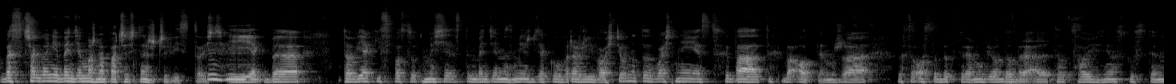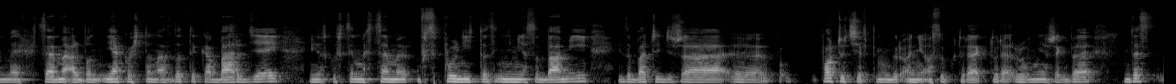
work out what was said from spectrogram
bez czego nie będzie można patrzeć na rzeczywistość. Mhm. I jakby to w jaki sposób my się z tym będziemy zmierzyć, jaką wrażliwością, no to właśnie jest chyba, to chyba o tym, że że są osoby, które mówią, dobra, ale to coś w związku z tym my chcemy, albo jakoś to nas dotyka bardziej, w związku z tym my chcemy wspólnić to z innymi osobami i zobaczyć, że y, poczuć się w tym gronie osób, które, które również jakby, to jest,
